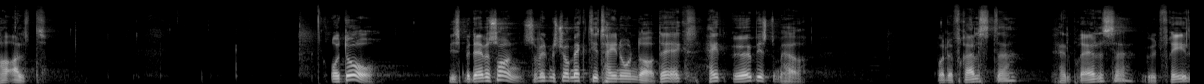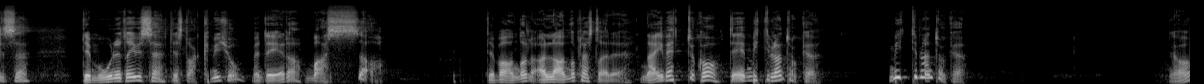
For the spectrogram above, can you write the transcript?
ha alt. Og da, hvis vi lever sånn, så vil vi se mektige tegn under. Det er jeg helt overbevist om her. Både frelste, helbredelse, utfrielse, demonedrivelse. Det snakker vi ikke om, men det er det masse. Det er bare andre, alle andre plasser er det. Nei, vet du hva? Det er midt iblant dere. Midt iblant dere. Ja.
